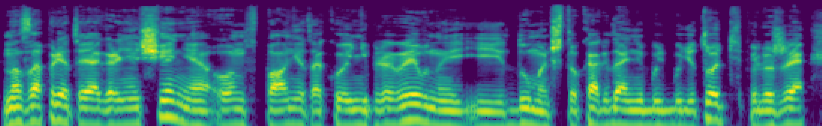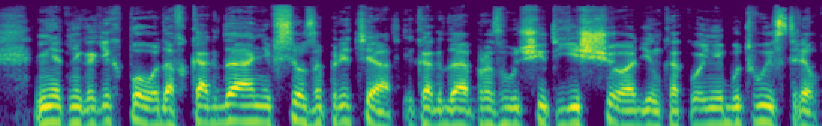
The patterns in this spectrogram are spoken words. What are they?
на запреты и ограничения, он вполне такой непрерывный. И думать, что когда-нибудь будет оттепель, уже нет никаких поводов, когда они все запретят, и когда прозвучит еще один какой-нибудь выстрел,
